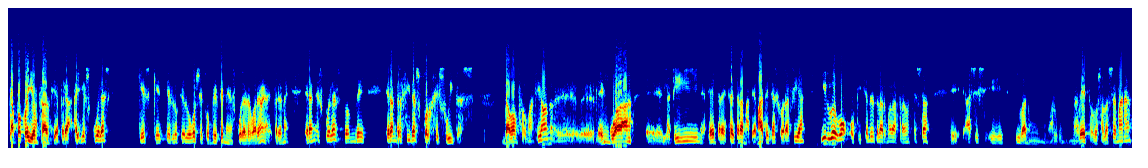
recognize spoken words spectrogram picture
Tampoco hay en Francia, pero hay escuelas que es que es lo que luego se convierten en escuelas de marina. Pero eran- escuelas donde eran regidas por jesuitas. Daban formación, eh, eh, lengua, eh, latín, etcétera, etcétera, matemáticas, geografía, y luego oficiales de la Armada Francesa eh, iban un- una vez o dos a la semana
